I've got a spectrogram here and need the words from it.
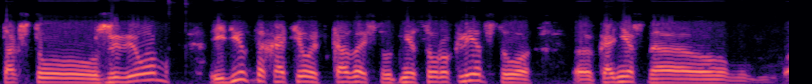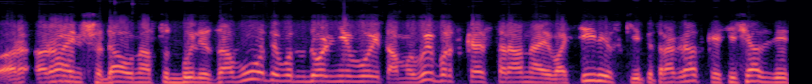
так что живем, Единственное, хотелось сказать, что вот мне 40 лет, что, э, конечно, раньше, да, у нас тут были заводы вот вдоль Невы, там и Выборгская сторона, и Васильевский, и Петроградская. Сейчас здесь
